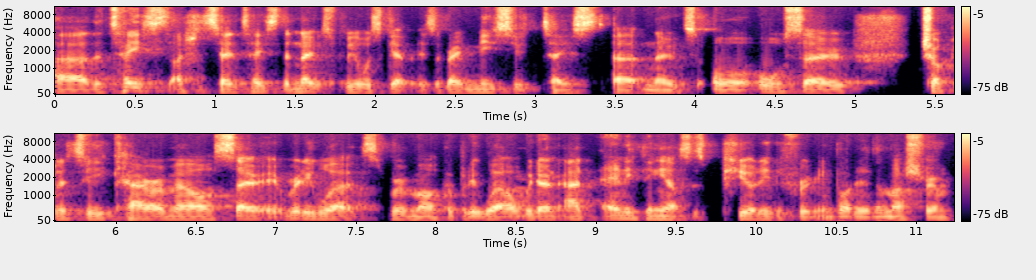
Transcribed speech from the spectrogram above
uh, the taste, I should say, the taste, the notes we always get is a very miso taste uh, note, or also chocolatey caramel. So it really works remarkably well. We don't add anything else. It's purely the fruiting body of the mushroom.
